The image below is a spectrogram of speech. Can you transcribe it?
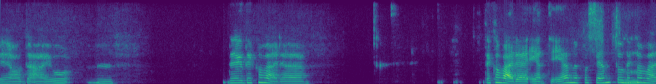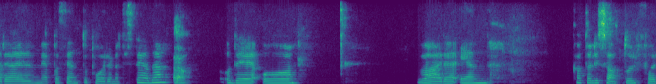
Ja, det er jo mm, det, det kan være Det kan være én-til-én med pasient, og det Mm. kan være med pasient og pårørende til stede. Ja. Og det å være en katalysator for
